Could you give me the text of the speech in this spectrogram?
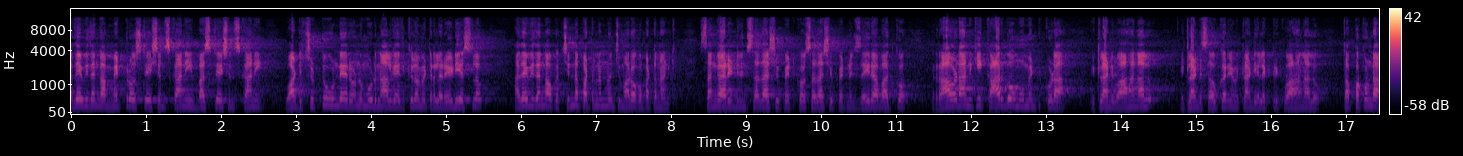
అదేవిధంగా మెట్రో స్టేషన్స్ కానీ బస్ స్టేషన్స్ కానీ వాటి చుట్టూ ఉండే రెండు మూడు నాలుగైదు కిలోమీటర్ల రేడియస్లో అదేవిధంగా ఒక చిన్న పట్టణం నుంచి మరొక పట్టణానికి సంగారెడ్డి నుంచి సదాశివపేటకో సదాశివపేట నుంచి జైరాబాద్కో రావడానికి కార్గో మూమెంట్ కూడా ఇట్లాంటి వాహనాలు ఇట్లాంటి సౌకర్యం ఇట్లాంటి ఎలక్ట్రిక్ వాహనాలు తప్పకుండా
